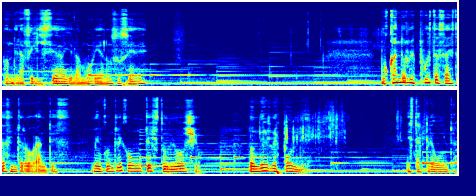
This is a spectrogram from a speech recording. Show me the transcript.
donde la felicidad y el amor ya no sucede? Buscando respuestas a estas interrogantes, me encontré con un texto de Osho, donde él responde, estas preguntas.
